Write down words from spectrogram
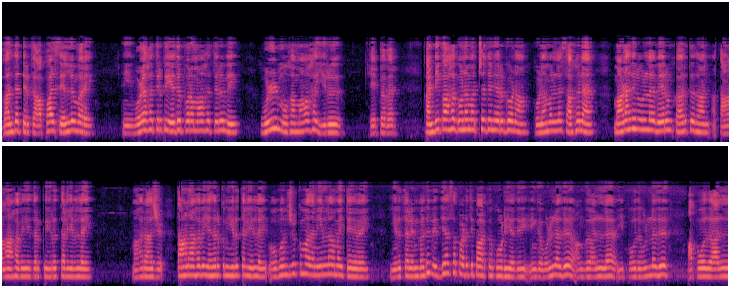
பந்தத்திற்கு அப்பால் செல்லும் வரை நீ உலகத்திற்கு எதிர்ப்புறமாக திரும்பி உள்முகமாக இரு. கேட்பவர். கண்டிப்பாக குணமற்றது நிர்குணா. குணமுள்ள சகுன மனதில் உள்ள வெறும் கருத்துதான். தானாகவே எதற்கு இருத்தல் இல்லை? மகாராஜ் தானாகவே எதற்கும் இருத்தல் இல்லை. ஒவ்வொன்றுக்கும் அதன் இல்லாமை தேவை. இருத்தல் என்பது வித்தியாசப்படுத்தி பார்க்கக்கூடியது. இங்கு உள்ளது அங்கு அல்ல இப்போது உள்ளது அப்போது அல்ல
